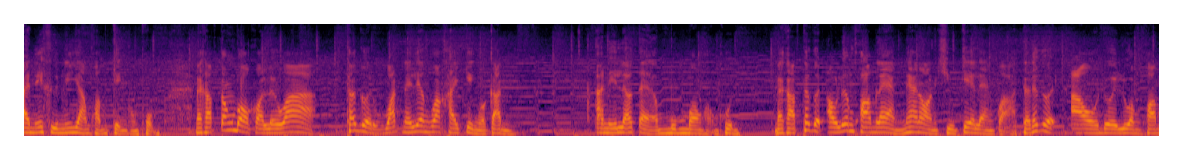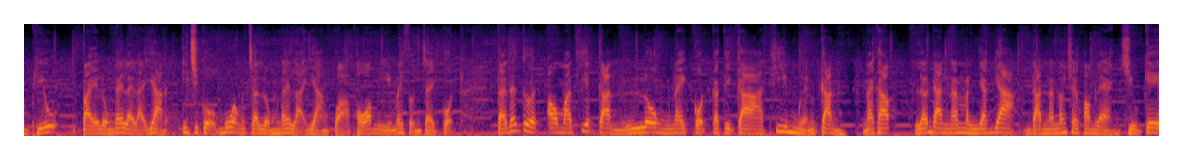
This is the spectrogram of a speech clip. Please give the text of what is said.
อันนี้คือนิยามความเก่งของผมนะครับต้องบอกก่อนเลยว่าถ้าเกิดวัดในเรื่องว่าใครเก่งกว่ากัน อันนี้แล้วแต่มุมมองของคุณนะครับถ้าเกิดเอาเรื่องความแรงแน่นอนคิวเก้แรงกว่า แต่ถ้าเกิดเอาโดยรวมความพิ้วไปลงได้หลาย ๆ อย่างอิจิโกะม่วงจะลงได้หลายอย่างกว่า เพราะว่ามีไม่สนใจกฎ แต่ถ้าเกิดเอามาเทียบกันลงในกฎกติกาที่เหมือนกันนะครับ แล้วดันนั้นมันยากๆ ดันนั้นต้องใช้ความแรงคิวเก้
